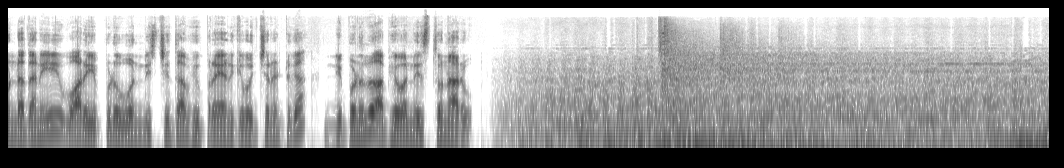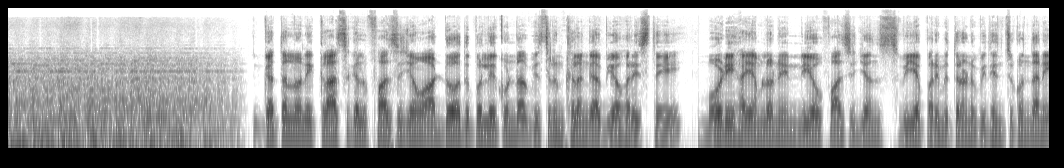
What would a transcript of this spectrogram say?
ఉండదని వారు ఇప్పుడు ఓ నిశ్చిత అభిప్రాయానికి వచ్చినట్టుగా నిపుణులు అభివర్ణిస్తున్నారు. గతంలోని క్లాసికల్ ఫాసిజం అడ్డు అదుపు లేకుండా విశృంఖలంగా వ్యవహరిస్తే మోడీ హయాంలోనే నియో ఫాసిజం స్వీయ పరిమితులను విధించుకుందని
